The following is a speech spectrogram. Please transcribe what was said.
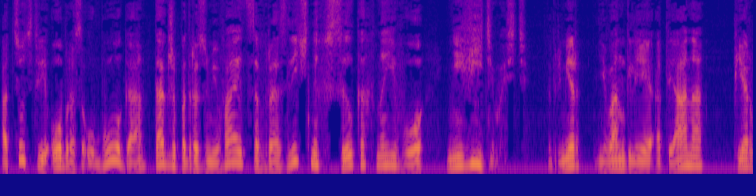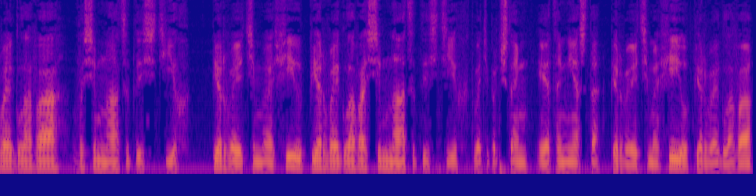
Отсутствие образа у Бога также подразумевается в различных ссылках на его невидимость. Например, Евангелие от Иоанна, 1 глава, 18 стих, 1 Тимофею, 1 глава, 17 стих. Давайте прочитаем это место. 1 Тимофею, 1 глава,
